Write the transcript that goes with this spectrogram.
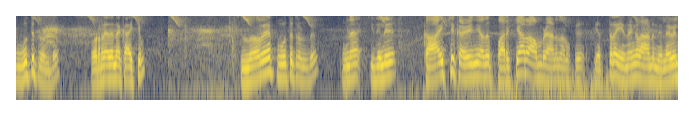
പൂത്തിട്ടുണ്ട്. ഉടനെ തന്നെ കായ്ക്കും. നിറയെ പൂത്തിട്ടുണ്ട്. പിന്നെ ഇതിൽ കായ്ച്ചു കഴിഞ്ഞ് അത് പറിക്കാറാകുമ്പോഴാണ് നമുക്ക് എത്ര ഇനങ്ങളാണ് നിലവിൽ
